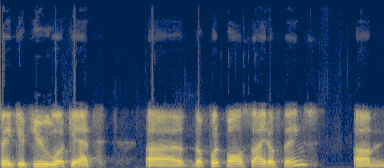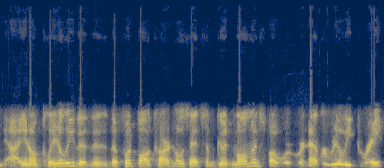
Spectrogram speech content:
think if you look at uh, the football side of things, um, uh, you know, clearly the, the, the football Cardinals had some good moments, but were, were never really great.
